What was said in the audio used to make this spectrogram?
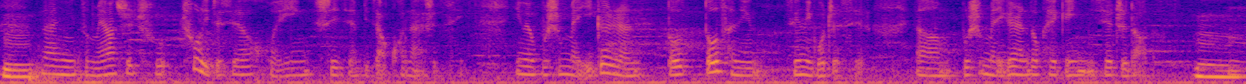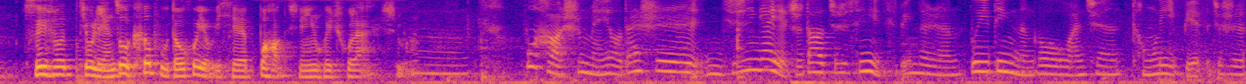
嗯。那你怎么样去处处理这些回音，是一件比较困难的事情，因为不是每一个人都都曾经经历过这些，嗯，不是每一个人都可以给你一些指导的。嗯，所以说，就连做科普都会有一些不好的声音会出来，是吗？嗯，不好是没有，但是你其实应该也知道，就是心理疾病的人不一定能够完全同理别，就是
